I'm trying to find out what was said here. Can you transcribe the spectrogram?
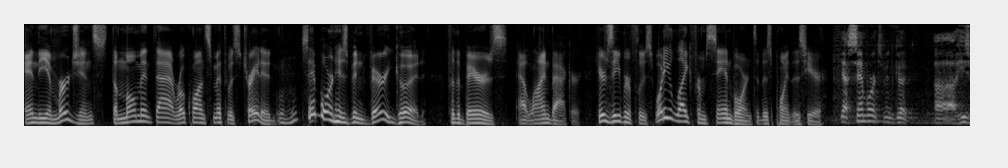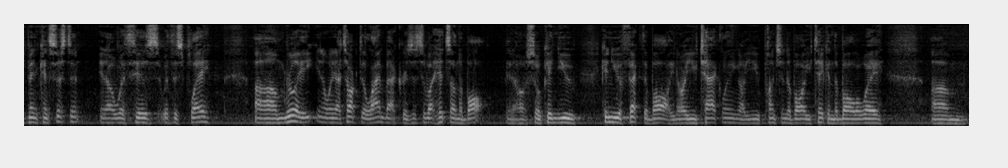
And the emergence, the moment that Roquan Smith was traded, mm-hmm. Sanborn has been very good for the Bears at linebacker. Here's Eberflus. What do you like from Sanborn to this point this year? Yeah, Sanborn's been good. Uh, he's been consistent, you know, with his with his play. Um, really, you know, when I talk to linebackers, it's about hits on the ball. You know, so can you can you affect the ball? You know, are you tackling? Are you punching the ball? Are you taking the ball away? Um,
